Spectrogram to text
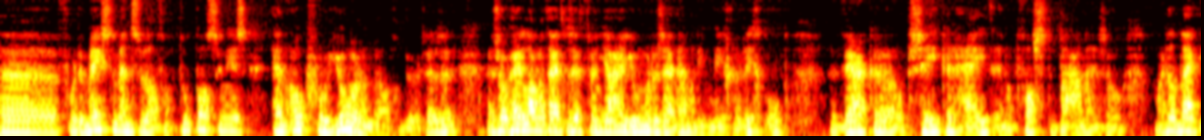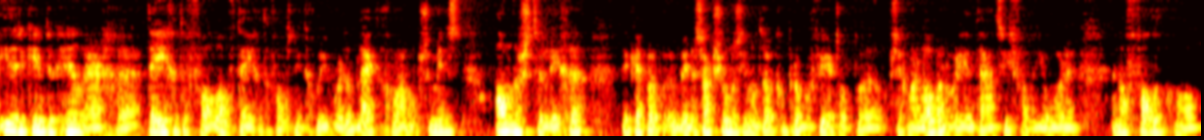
uh, voor de meeste mensen wel van toepassing is en ook voor jongeren wel gebeurt. Er is ook heel lange tijd gezegd van ja, jongeren zijn helemaal niet meer gericht op werken op zekerheid en op vaste banen en zo. Maar dat blijkt iedere keer natuurlijk heel erg uh, tegen te vallen. Of tegen te vallen is niet het goede woord. Dat blijkt gewoon op zijn minst anders te liggen. Ik heb ook binnen Saxion is iemand ook gepromoveerd op, uh, op zeg maar loopbaanoriëntaties van jongeren. En dan valt het allemaal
